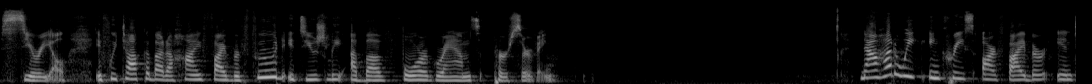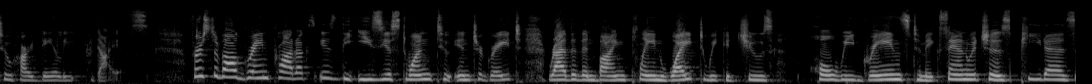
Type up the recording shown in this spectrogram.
cereal. If we talk about a high fiber food, it's usually above four grams per serving. Now, how do we increase our fiber into our daily diets? First of all, grain products is the easiest one to integrate. Rather than buying plain white, we could choose whole wheat grains to make sandwiches, pitas,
